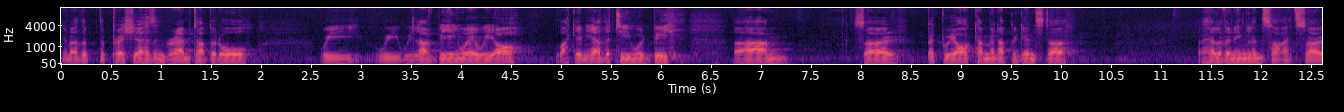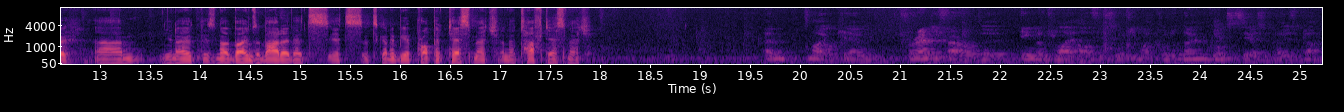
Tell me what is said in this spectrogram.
you know, the, the pressure hasn't ramped up at all. We, we, we love being where we are, like any other team would be. Um, so, but we are coming up against a, a hell of an England side. So, um, you know, there's no bones about it. It's, it's, it's going to be a proper test match and a tough test match. Um, Mike, um, for Andy Farrell, the England fly half is what you might call a known quantity, I suppose, but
